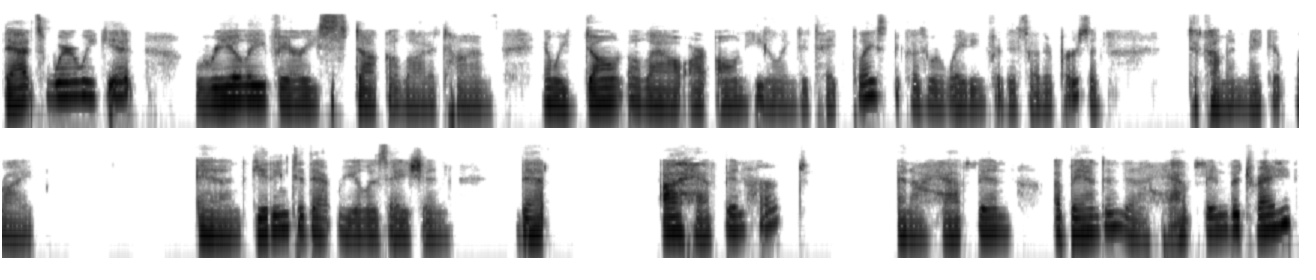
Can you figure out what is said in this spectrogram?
that's where we get really very stuck a lot of times and we don't allow our own healing to take place because we're waiting for this other person to come and make it right. And getting to that realization that I have been hurt and I have been abandoned and I have been betrayed,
